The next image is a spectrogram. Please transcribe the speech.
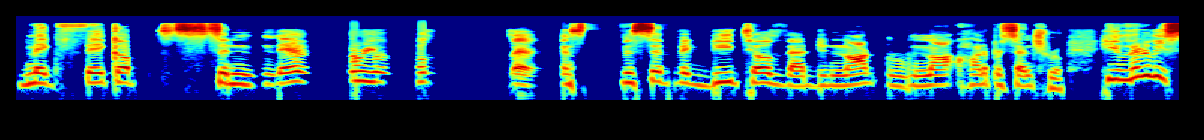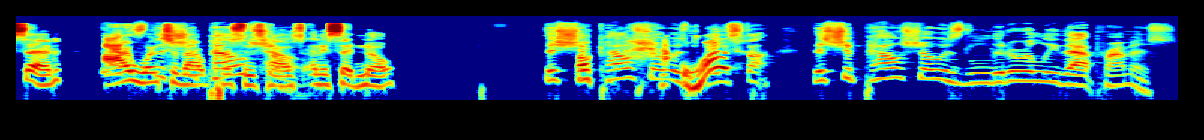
make fake up scenarios and specific details that did not not 100% true. He literally said, That's I went to that person's show. house and they said no. The Chappelle okay. show is what? based on the Chappelle show is literally that premise.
